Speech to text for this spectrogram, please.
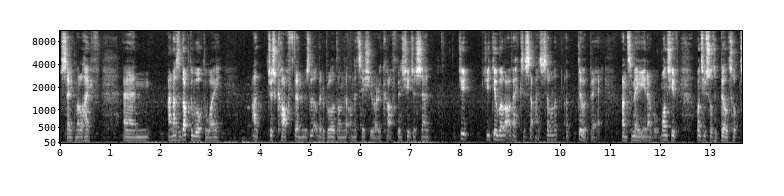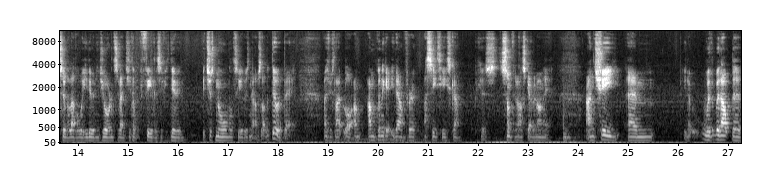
save my life. Um, and as the doctor walked away, I just coughed and there was a little bit of blood on the on the tissue where I coughed, and she just said, "Do you do you do a lot of exercise?" So I, do a bit. And to me, you know, once you've once you've sort of built up to a level where you're doing endurance events, you don't feel as if you're doing. It's just normal to you, isn't it? I was like, do a bit. I was like, look, I'm I'm going to get you down for a, a CT scan because something else going on here. And she, um, you know, with, without the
